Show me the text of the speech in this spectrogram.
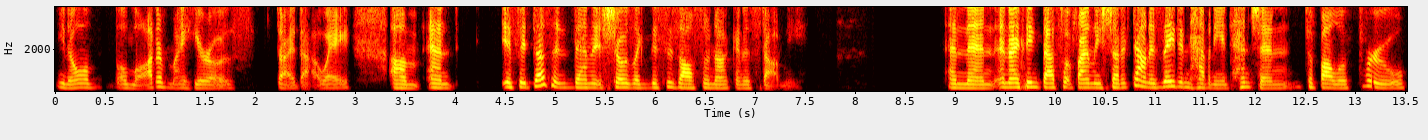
You know, a, a lot of my heroes died that way. Um, and if it doesn't, then it shows like this is also not going to stop me and then and i think that's what finally shut it down is they didn't have any intention to follow through.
